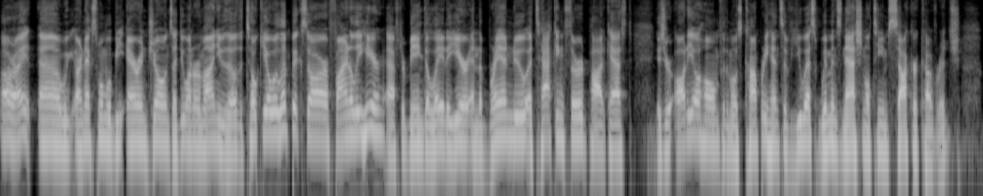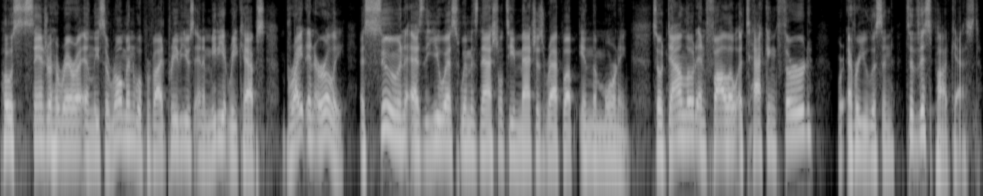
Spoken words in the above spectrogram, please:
All right. Uh, we, our next one will be Aaron Jones. I do want to remind you, though, the Tokyo Olympics are finally here after being delayed a year, and the brand new Attacking Third podcast is your audio home for the most comprehensive U.S. women's national team soccer coverage. Hosts Sandra Herrera and Lisa Roman will provide previews and immediate recaps bright and early as soon as the U.S. women's national team matches wrap up in the morning. So download and follow Attacking Third wherever you listen to this podcast.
